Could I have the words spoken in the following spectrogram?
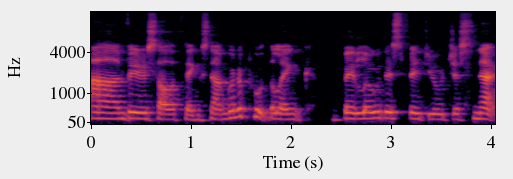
and various other things. Now, I'm going to put the link below this video just now.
